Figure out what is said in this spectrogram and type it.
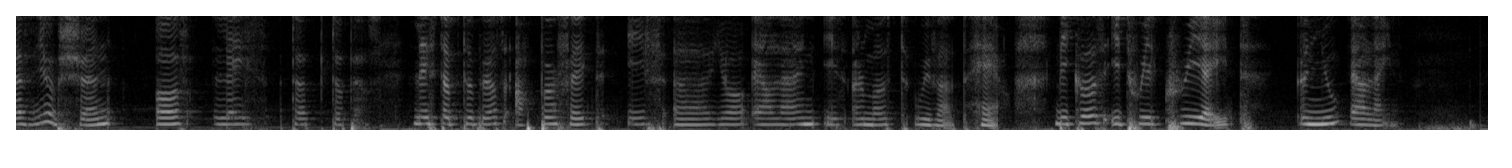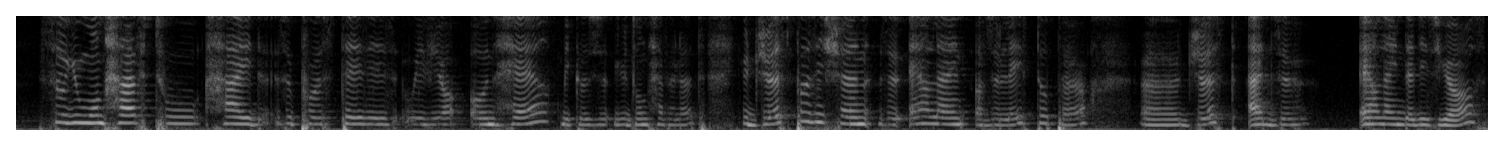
have the option of lace top toppers. Lace top toppers are perfect if uh, your hairline is almost without hair because it will create a new hairline. So you won't have to hide the prosthesis with your own hair because you don't have a lot. You just position the hairline of the lace topper uh, just at the hairline that is yours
